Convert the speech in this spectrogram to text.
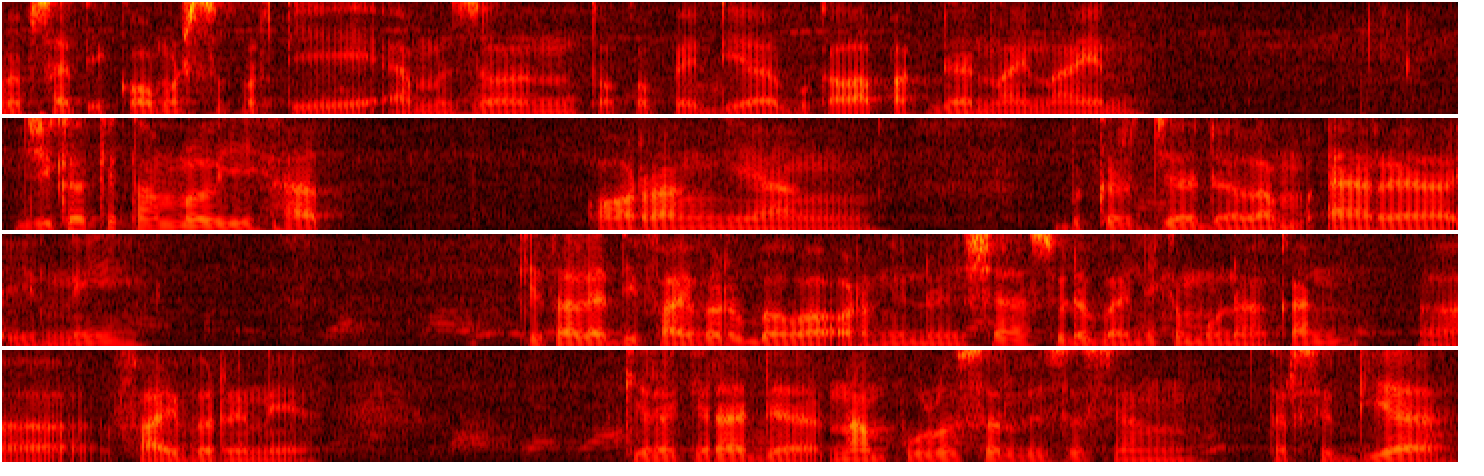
website e-commerce seperti Amazon, Tokopedia, Bukalapak dan lain-lain. Jika kita melihat orang yang bekerja dalam area ini kita lihat di Fiverr bahwa orang Indonesia sudah banyak menggunakan uh, Fiverr ini ya. Kira-kira ada 60 services yang tersedia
